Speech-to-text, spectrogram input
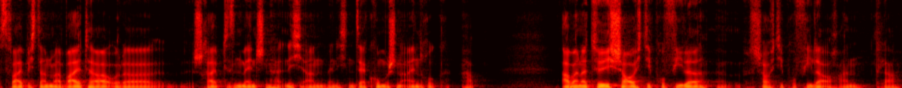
swipe ich dann mal weiter oder schreibe diesen Menschen halt nicht an, wenn ich einen sehr komischen Eindruck habe. Aber natürlich schaue ich die Profile, äh, schaue ich die Profile auch an, klar.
